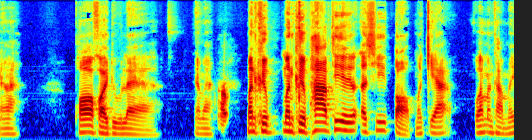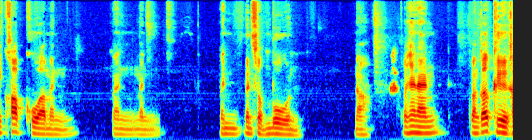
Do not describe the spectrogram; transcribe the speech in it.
นะพ่อคอยดูแลใช่ไหมมันคือมันคือภาพที่อาชีพตอบเมื่อกี้ว่ามันทำให้ครอบครัวมันมันมันมันมันสมบูรณ์เนาะเพราะฉะนั้นมันก็คือค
